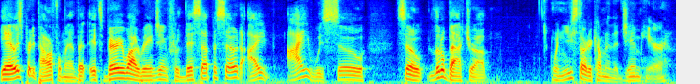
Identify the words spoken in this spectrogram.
yeah, it was pretty powerful, man. But it's very wide ranging for this episode. I I was so so little backdrop when you started coming to the gym here.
